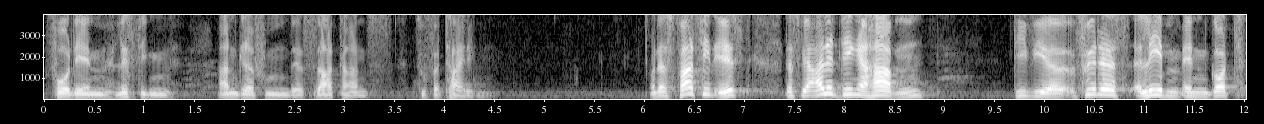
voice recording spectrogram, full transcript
vor den listigen Angriffen des Satans zu verteidigen. Und das Fazit ist, dass wir alle Dinge haben, die wir für das Leben in Gott,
